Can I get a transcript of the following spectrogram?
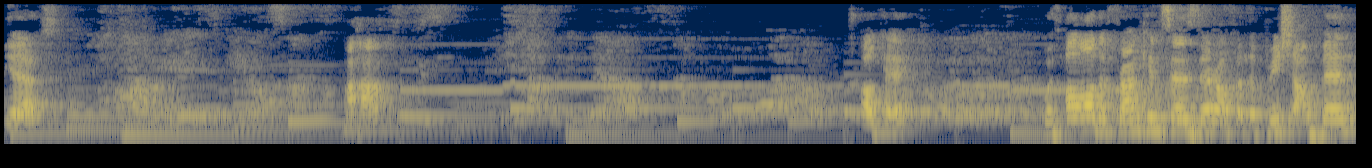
Yes. Uh huh. Okay. With all the frankincense thereof, and the priest shall burn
